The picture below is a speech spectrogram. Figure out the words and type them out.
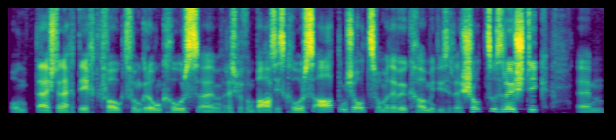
Und der ist dann dicht gefolgt vom Grundkurs, äh, respektive vom Basiskurs Atemschutz, wo man dann wirklich auch mit unserer Schutzausrüstung ähm,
